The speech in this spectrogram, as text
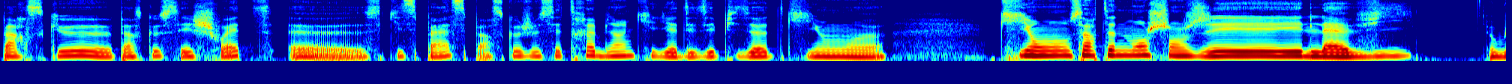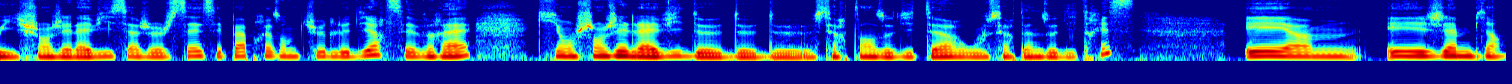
Parce que parce que c'est chouette ce qui se passe, parce que je sais très bien qu'il y a des épisodes qui ont qui ont certainement changé la vie oui, changer la vie, ça je le sais, c'est pas présomptueux de le dire, c'est vrai, qui ont changé la vie de, de, certains auditeurs ou certaines auditrices. Et, euh, et j'aime bien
